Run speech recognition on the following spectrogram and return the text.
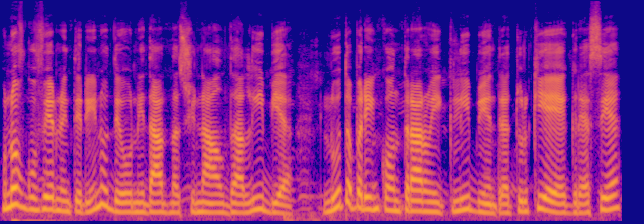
O novo governo interino da Unidade Nacional da Líbia luta para encontrar um equilíbrio entre a Turquia e a Grécia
